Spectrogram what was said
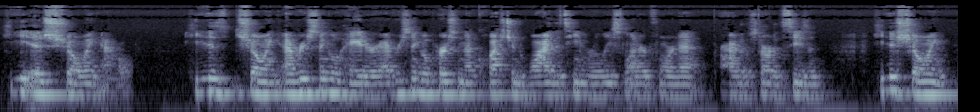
he is showing out. He is showing every single hater, every single person that questioned why the team released Leonard Fournette prior to the start of the season. He is showing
